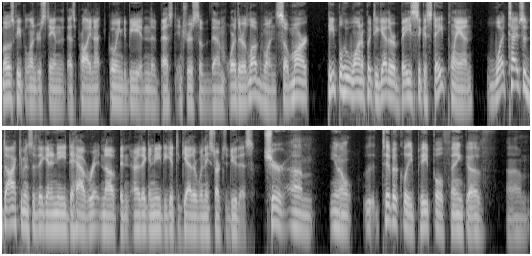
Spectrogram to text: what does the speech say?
most people understand that that's probably not going to be in the best interests of them or their loved ones. So, Mark, people who want to put together a basic estate plan, what types of documents are they going to need to have written up and are they going to need to get together when they start to do this? Sure. Um, you know, typically people think of um,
